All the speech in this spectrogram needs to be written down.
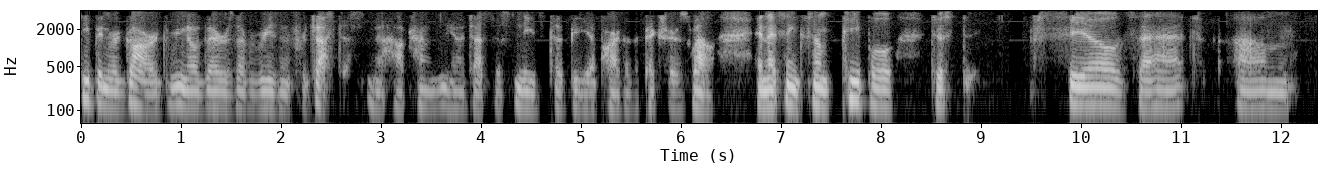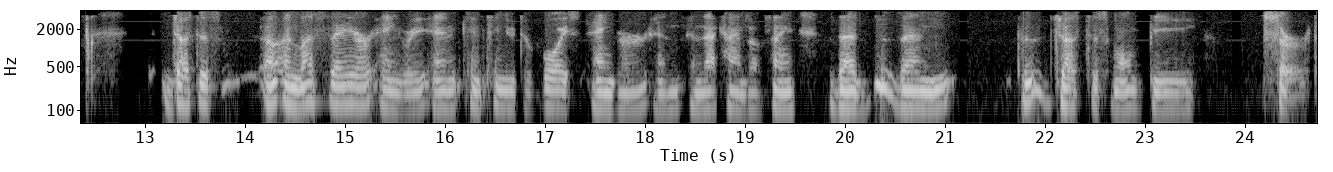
keep in regard, you know, there's a reason for justice. You know, how come you know justice needs to be a part of the picture as well. And I think some people just feel that um, justice, uh, unless they are angry and continue to voice anger and, and that kind of thing, that then justice won't be served.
